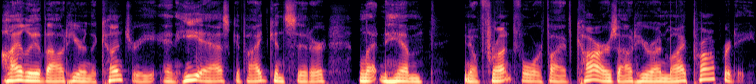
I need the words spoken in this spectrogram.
I live out here in the country, and he asked if I'd consider letting him, you know, front four or five cars out here on my property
